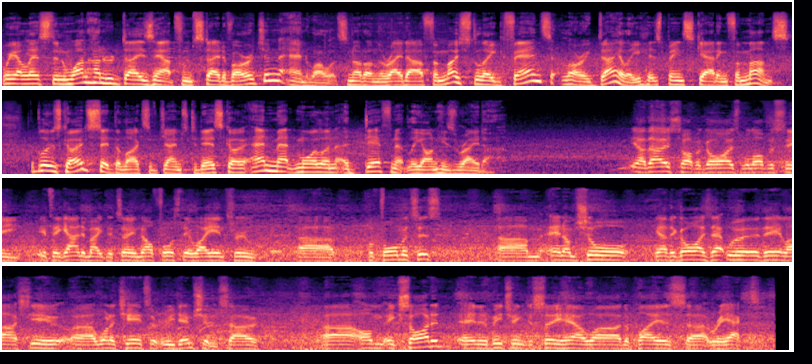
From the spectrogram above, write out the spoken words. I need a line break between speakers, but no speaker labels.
We are less than 100 days out from State of Origin, and while it's not on the radar for most league fans, Laurie Daley has been scouting for months. The Blues coach said the likes of James Tedesco and Matt Moylan are definitely on his radar.
You know, those type of guys will obviously, if they're going to make the team, they'll force their way in through uh, performances. Um, and I'm sure, you know, the guys that were there last year uh, want a chance at redemption. So I'm excited, and it'll be interesting to see how uh, the players uh, react.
